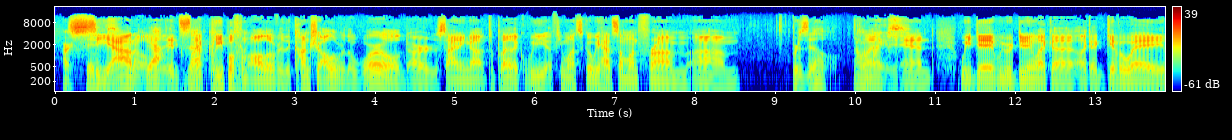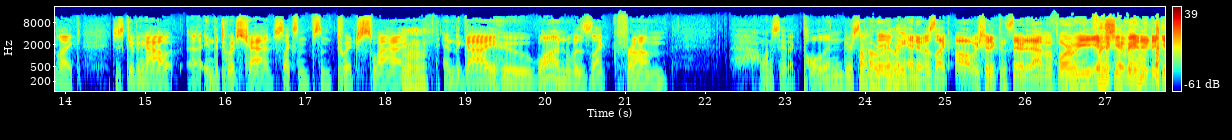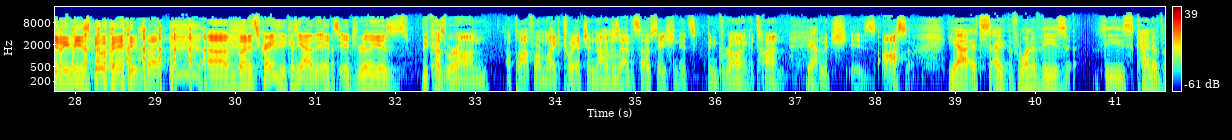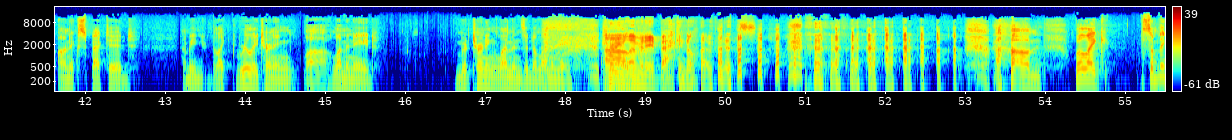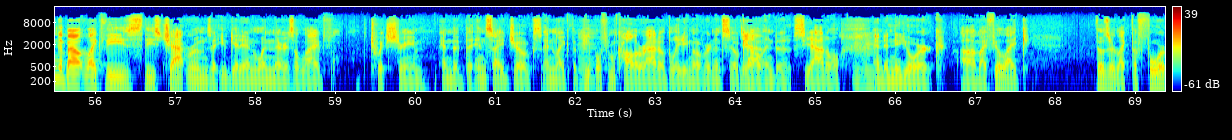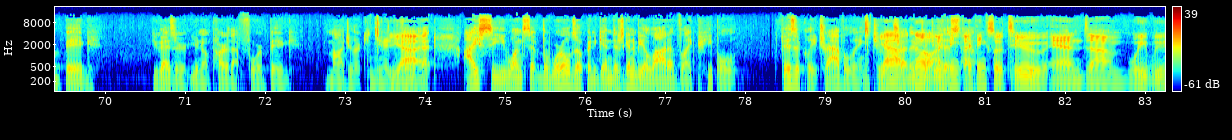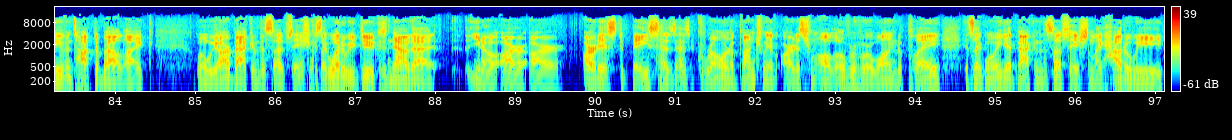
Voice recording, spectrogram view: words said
Our cities. Seattle. Yeah, it's like exactly. people from all over the country, all over the world are signing up to play. Like we a few months ago, we had someone from um, Brazil Oh, play, nice. and we did. We were doing like a like a giveaway, like just giving out uh, in the Twitch chat, just like some some Twitch swag. Mm-hmm. And the guy who won was like from. I want to say like Poland or something. Oh, really? And it was like, oh, we should have considered that before we committed to giving these away. but um, but it's crazy because yeah, it's it really is because we're on a platform like Twitch and not just at the substation. It's been growing a ton, Mm-hmm. Yeah. which is awesome. Yeah, it's I, one of these these kind of unexpected. I mean, like really turning uh, lemonade, turning lemons into lemonade. Turning Um, lemonade back into lemons. but like something about like these these chat rooms that you get in when there is a live Twitch stream and the the inside jokes and like the people from Colorado bleeding over it and SoCal Mm-hmm. Yeah. Mm-hmm. into Seattle and to New York. Um, I feel like those are like the four big. You guys are you know part of that four big modular community Yeah. thing that I see once that the world's open again. There's going to be a lot of like people physically traveling to each other no, to do I this think I think so too. And um, we we've even talked about like when we are back in the substation because like what do we do? Because now that you know our our artist base has has grown a bunch. We have artists from all over who are wanting to play. It's like when we get back into the substation, like how do we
